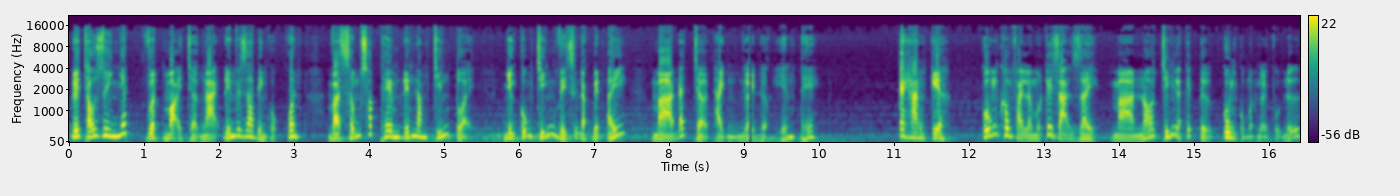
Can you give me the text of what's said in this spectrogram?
đứa cháu duy nhất vượt mọi trở ngại đến với gia đình của Quân và sống sót thêm đến năm 9 tuổi, nhưng cũng chính vì sự đặc biệt ấy mà đã trở thành người được hiến tế. Cái hang kia cũng không phải là một cái dạ dày mà nó chính là cái tử cung của một người phụ nữ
